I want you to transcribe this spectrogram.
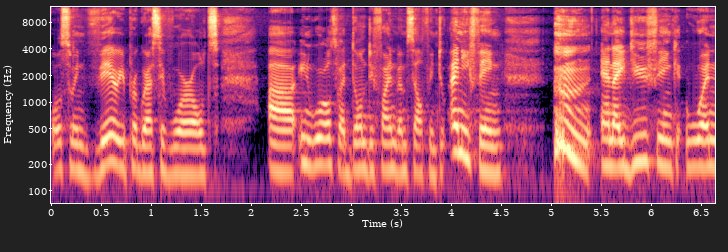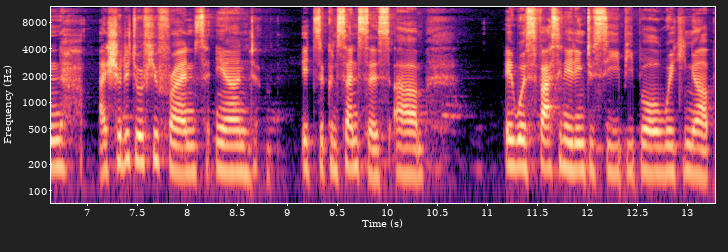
also in very progressive worlds, uh, in worlds that don't define themselves into anything. and I do think when I showed it to a few friends, and it's a consensus. Um, it was fascinating to see people waking up.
